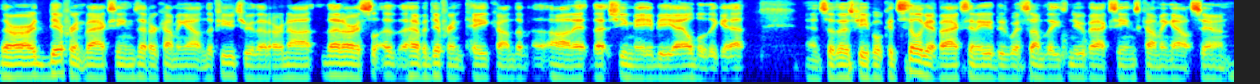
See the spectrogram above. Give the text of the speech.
there are different vaccines that are coming out in the future that are not that are have a different take on the on it that she may be able to get. And so those people could still get vaccinated with some of these new vaccines coming out soon.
